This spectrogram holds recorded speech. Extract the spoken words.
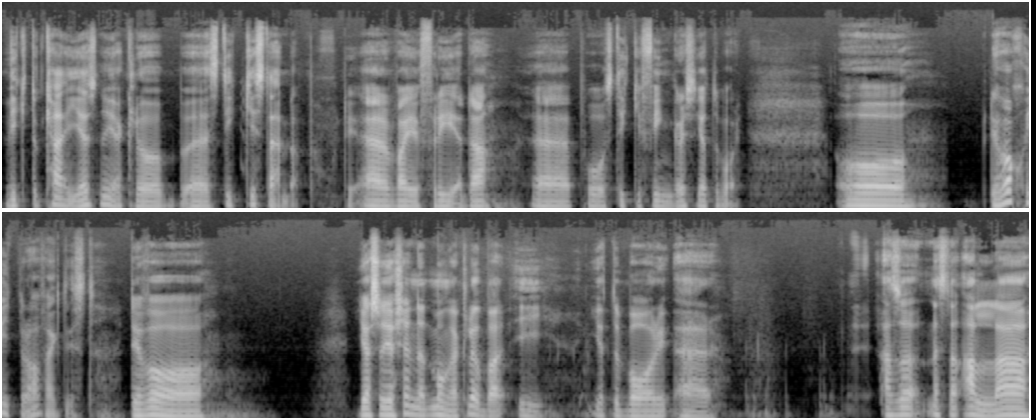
Victor Kajes nya klubb eh, Sticky Stand-up. Det är varje fredag eh, på Sticky Fingers i Göteborg. Och det var skitbra faktiskt. Det var... Jag, så jag känner att många klubbar i Göteborg är... Alltså nästan alla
